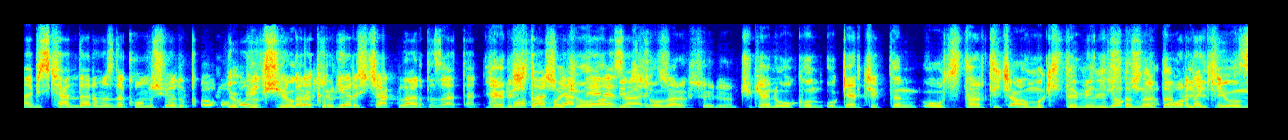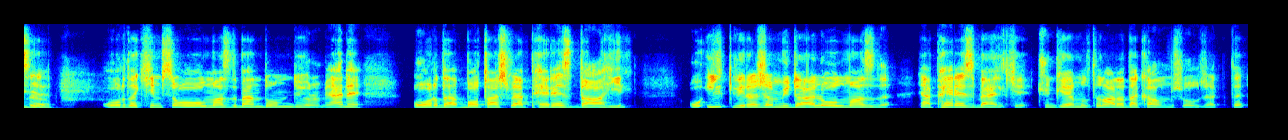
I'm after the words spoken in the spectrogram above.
yani biz kendi aramızda konuşuyorduk. O, Yok, o yok, ikisini şey bırakıp söylüyorum. yarışacaklardı zaten. Yani Yarışta Bottas amacı olan Perez birisi hariç. olarak söylüyorum. Çünkü hani Ocon o gerçekten o start hiç almak istemeyen Yok işte insanlardan orada biri diye onu kimse diyorum. orada kimse o olmazdı. Ben de onu diyorum. Yani orada Bottas veya Perez dahil o ilk viraja müdahale olmazdı. Ya Perez belki. Çünkü Hamilton arada kalmış olacaktı.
